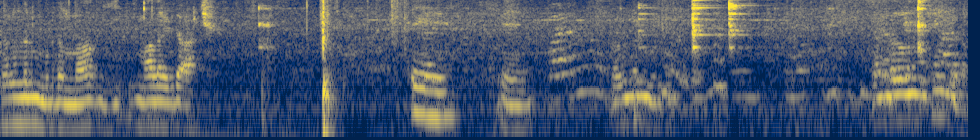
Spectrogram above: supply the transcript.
Karınlarım burada mal, mal evde aç. Ee, Ee, karınlarım burada. Sen karınlarını sevmiyorsun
